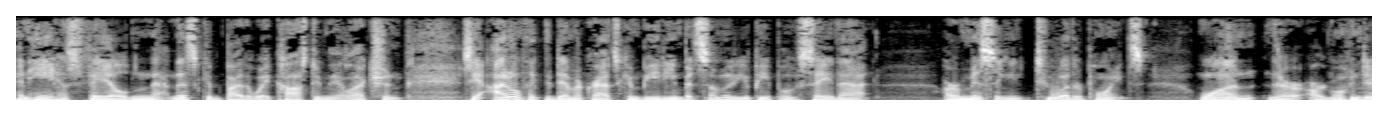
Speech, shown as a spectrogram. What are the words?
and he has failed in that. And this could, by the way, cost him the election. See, I don't think the Democrats can beat him, but some of you people who say that are missing two other points. One, there are going to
